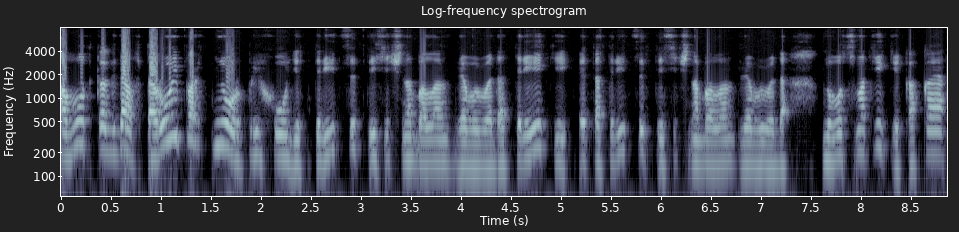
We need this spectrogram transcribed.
А вот когда второй партнер приходит, 30 тысяч на баланс для вывода. Третий – это 30 тысяч на баланс для вывода. Но вот смотрите, какая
